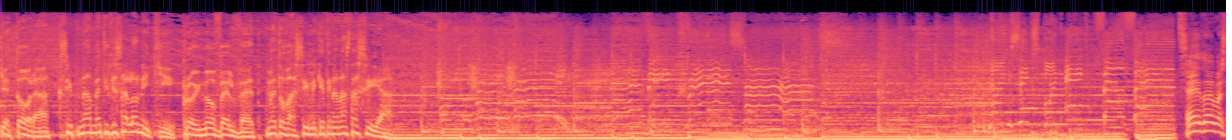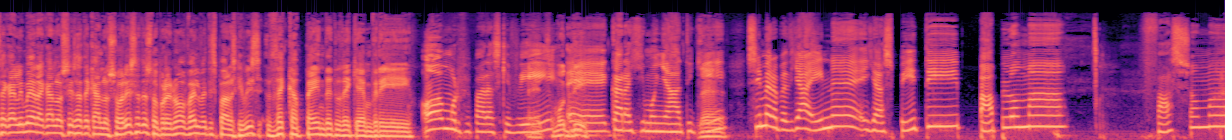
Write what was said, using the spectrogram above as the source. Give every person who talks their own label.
Speaker 1: Και τώρα ξυπνάμε τη Θεσσαλονίκη. Πρωινό Velvet με το Βασίλη και την Αναστασία.
Speaker 2: Εδώ είμαστε. Καλημέρα. Καλώ ήρθατε. Καλώ ορίσατε στο πρωινό Velvet τη Παρασκευή 15 του Δεκέμβρη.
Speaker 3: Όμορφη Παρασκευή. ε, καραχιμονιάτικη. Ναι. Σήμερα, παιδιά, είναι για σπίτι, πάπλωμα, φάσομα.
